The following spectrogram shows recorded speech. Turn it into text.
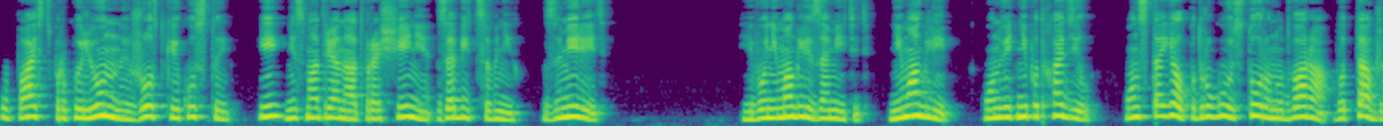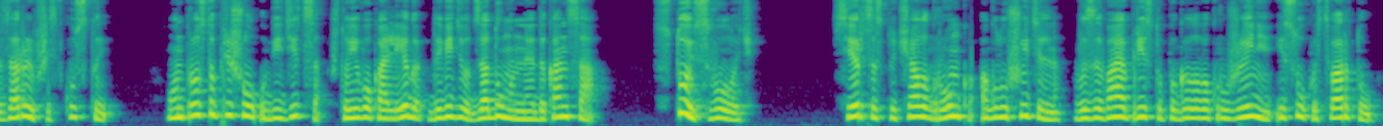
упасть в пропыленные жесткие кусты и, несмотря на отвращение, забиться в них, замереть. Его не могли заметить, не могли. Он ведь не подходил. Он стоял по другую сторону двора, вот так же зарывшись в кусты. Он просто пришел убедиться, что его коллега доведет задуманное до конца, Стой, сволочь. Сердце стучало громко, оглушительно, вызывая приступы головокружения и сухость во рту.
